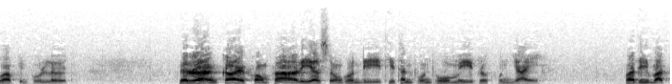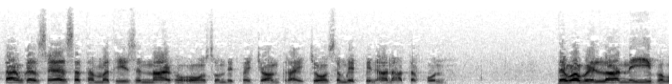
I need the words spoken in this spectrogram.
ว่าเป็นผู้เลิศและร่างกายของพระอริยสงฆ์คนดีที่ท่านพุนผู้มีพระคุณใหญ่ ปฏิบัติตามกระแสสัทธรรมเทศนาขององค์สมเด็จพระจอมไตรจงสำเร็จเป็นอรหัตผลแต่ว่าเวลานี้พระบ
